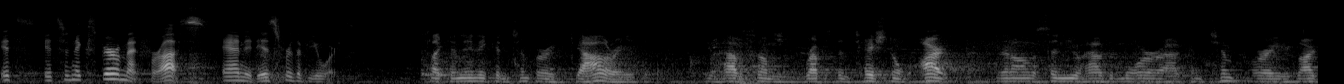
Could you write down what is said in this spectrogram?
It's, it's an experiment for us, and it is for the viewers. It's like in any contemporary gallery, you have some representational art, then all of a sudden you have the more uh, contemporary large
